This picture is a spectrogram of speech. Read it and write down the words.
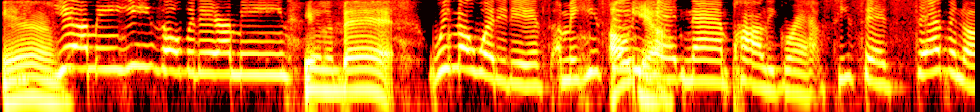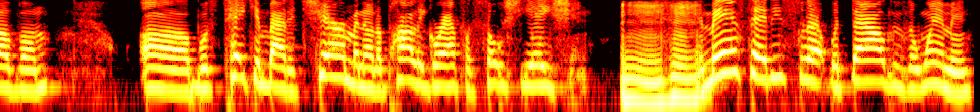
Yeah. yeah. I mean, he's over there. I mean, Feeling bad. we know what it is. I mean, he said Oh, he yeah. had nine polygraphs. He said seven of them uh, was taken by the chairman of the Polygraph Association. Mm-hmm. The man said he slept with thousands of women,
